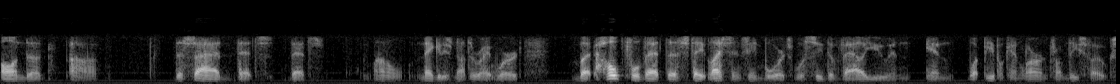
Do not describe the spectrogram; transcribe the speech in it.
on the uh, the side that's that's I don't negative's not the right word, but hopeful that the state licensing boards will see the value in in what people can learn from these folks.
